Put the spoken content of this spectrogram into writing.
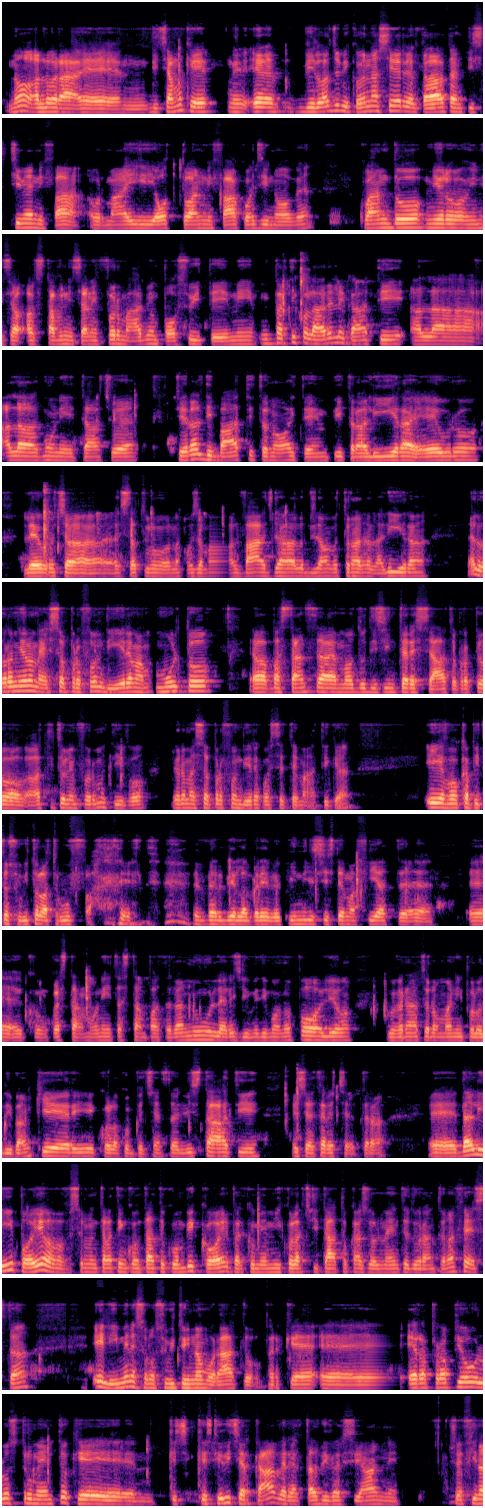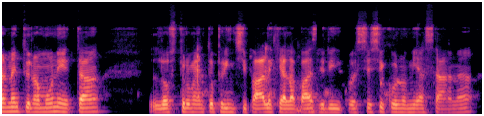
No, allora, eh, diciamo che eh, Villaggio Bitcoin nasce in realtà tantissimi anni fa, ormai otto anni fa, quasi nove, quando inizia- stavo iniziando a informarmi un po' sui temi, in particolare legati alla, alla moneta, cioè c'era il dibattito no, ai tempi tra lira e euro, l'euro è stata una cosa malvagia, bisognava tornare alla lira, e allora mi ero messo a approfondire, ma molto, eh, abbastanza in modo disinteressato, proprio a titolo informativo, mi ero messo a approfondire queste tematiche e avevo capito subito la truffa, per dirla breve. Quindi il sistema Fiat eh, con questa moneta stampata da nulla, regime di monopolio, governato da un manipolo di banchieri, con la competenza degli stati, eccetera, eccetera. Eh, da lì poi sono entrato in contatto con Bitcoin perché un mio amico l'ha citato casualmente durante una festa e lì me ne sono subito innamorato perché eh, era proprio lo strumento che, che, che, si ricercava in realtà da diversi anni. Cioè finalmente una moneta, lo strumento principale che è alla base di qualsiasi economia sana,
